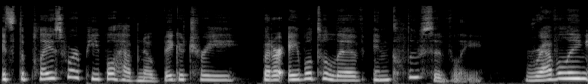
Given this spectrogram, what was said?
It's the place where people have no bigotry, but are able to live inclusively, reveling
